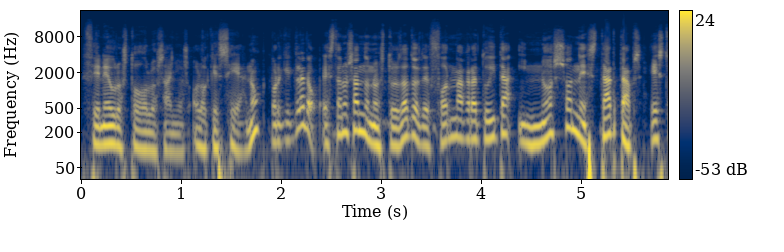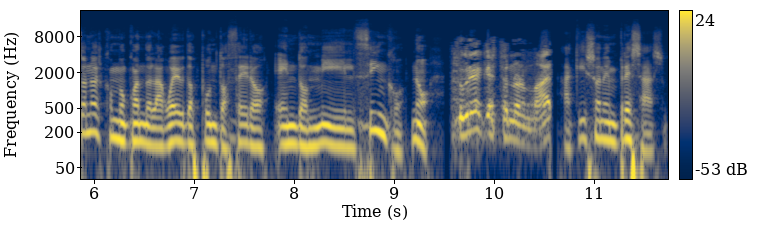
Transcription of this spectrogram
100 euros todos los años o lo que sea, ¿no? Porque claro, están usando nuestros datos de forma gratuita y no son startups. Esto no es como cuando la web 2.0 en 2005, no. ¿Tú crees que esto es normal? Aquí son empresas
